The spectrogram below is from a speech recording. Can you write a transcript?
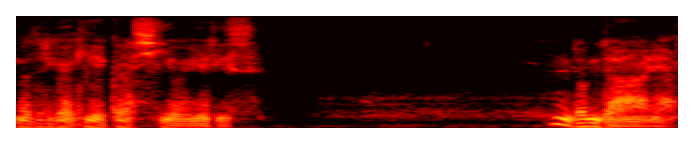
Смотри, какие красивые рисы. Идем далее.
